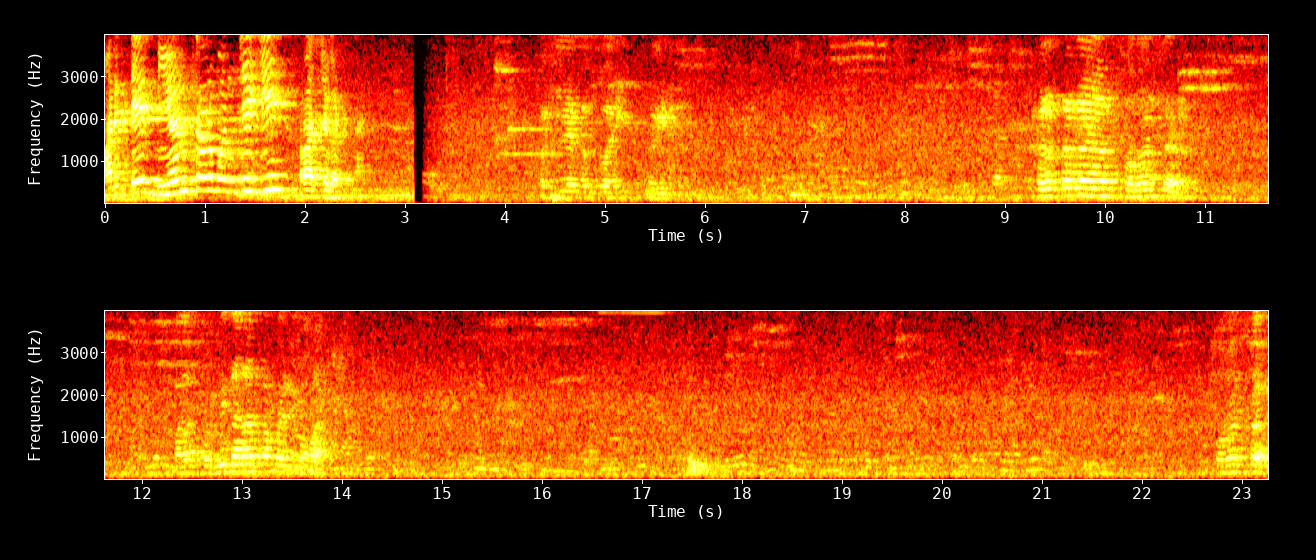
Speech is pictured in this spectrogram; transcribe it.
आणि ते नियंत्रण म्हणजे ही राज्यघटना. आहे बसलेल्या तत्वानी बघितलं खरं तर सोनन सर मला संविधानाचा परिणाम आहे सोनन सर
